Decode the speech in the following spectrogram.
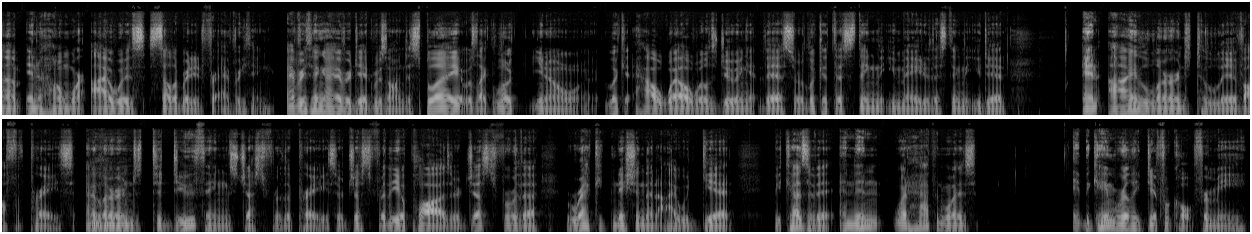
um, in a home where I was celebrated for everything. Everything I ever did was on display. It was like, look, you know, look at how well Will's doing at this, or look at this thing that you made, or this thing that you did. And I learned to live off of praise. I learned to do things just for the praise, or just for the applause, or just for the recognition that I would get because of it. And then what happened was it became really difficult for me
